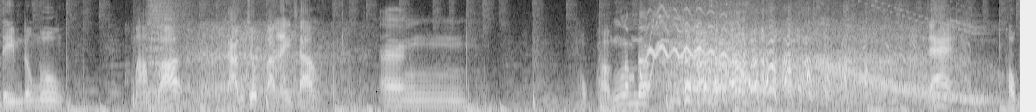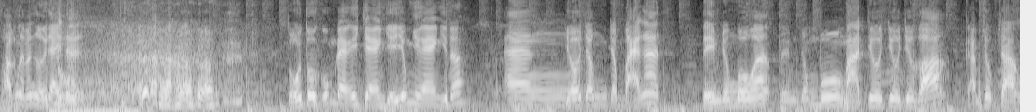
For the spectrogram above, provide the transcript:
tìm trong buôn mà không có. Cảm xúc bạn ấy sao? An hụt hẫng lắm đó. Nè hụt hẫng là mấy người ở đây nè. Tụi tôi cũng đang y chang vậy giống như an vậy đó. An vô trong trong bản á tìm trong buôn á. Tìm trong buôn. Mà chưa chưa chưa có. Cảm xúc sao?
